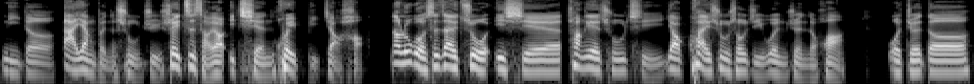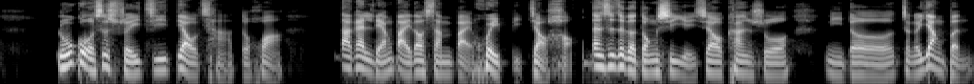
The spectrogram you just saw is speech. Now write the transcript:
你的大样本的数据，所以至少要一千会比较好。那如果是在做一些创业初期要快速收集问卷的话，我觉得如果是随机调查的话。大概两百到三百会比较好，但是这个东西也是要看说你的整个样本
